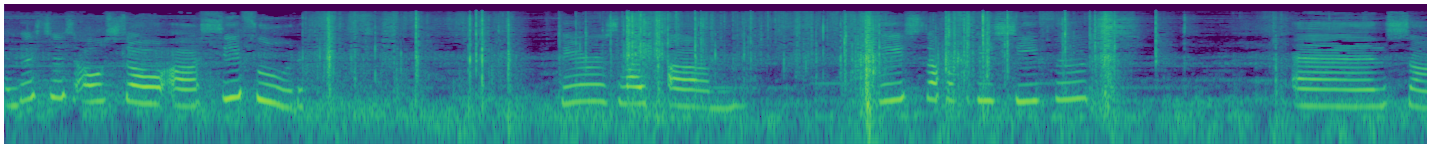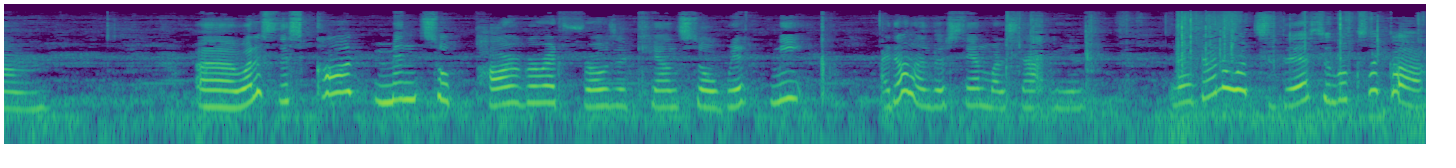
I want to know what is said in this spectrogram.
And this is also uh, seafood. There's like um these stuff of these seafoods and some uh, what is this called? Minto Margaret frozen cancel with meat. I don't understand what does that mean. And I don't know what's this. It looks like a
